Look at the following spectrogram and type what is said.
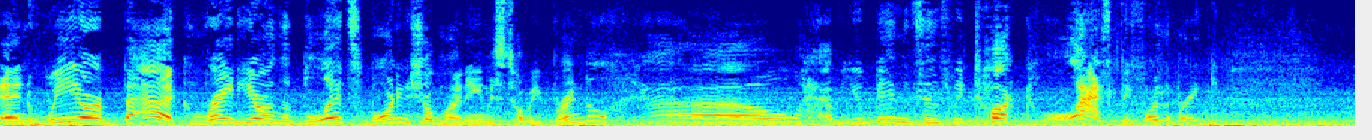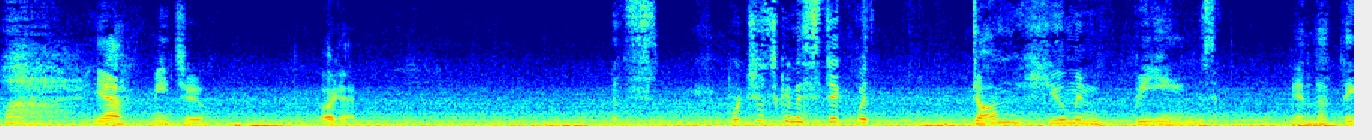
And we are back right here on the Blitz Morning Show. My name is Toby Brendel. How have you been since we talked last before the break? yeah, me too. Okay. It's, we're just going to stick with dumb human beings and that they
